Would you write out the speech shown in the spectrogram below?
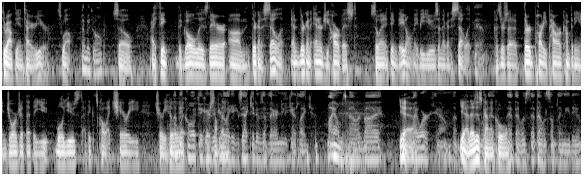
throughout the entire year as well. That'd be cool. So I think the goal is they're um, they're going to sell it and they're going to energy harvest. So anything they don't maybe use and they're going to sell it. Yeah. Because there's a third party power company in Georgia that they will use. I think it's called like Cherry Cherry Hill. That'd be cool if, you if you're like executives up there and you get like my home's powered by yeah my work. You know. Yeah, that is kind of cool. If that was that, that was something they do.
